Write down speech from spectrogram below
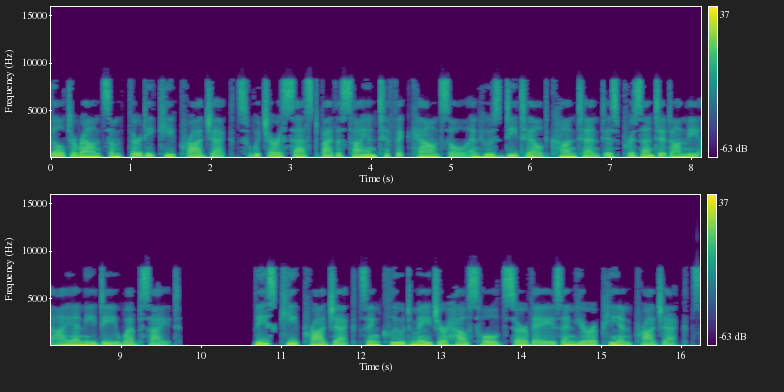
built around some 30 key projects which are assessed by the Scientific Council and whose detailed content is presented on the INED website. These key projects include major household surveys and European projects.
